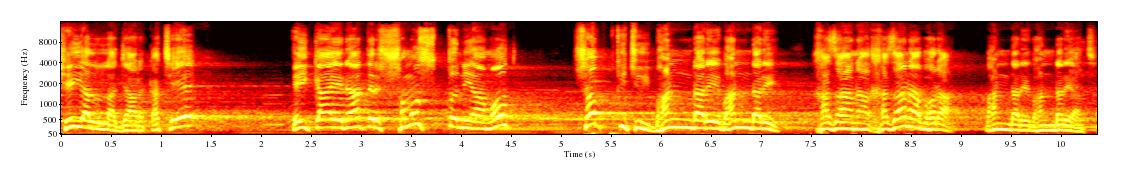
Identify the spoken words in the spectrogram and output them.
সেই আল্লাহ যার কাছে এই কায়নাতের সমস্ত নিয়ামত সব কিছুই ভান্ডারে ভান্ডারে খাজানা খাজানা ভরা ভান্ডারে ভান্ডারে আছে।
